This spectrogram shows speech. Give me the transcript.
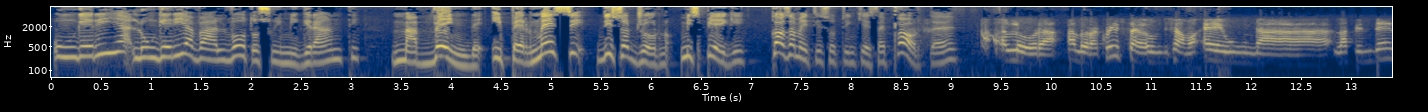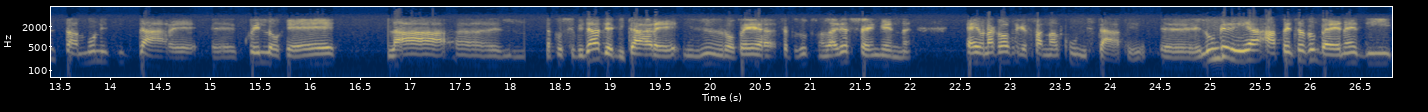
Ungheria, L'Ungheria va al voto sui migranti, ma vende i permessi di soggiorno. Mi spieghi? Cosa metti sotto inchiesta? È forte, eh? Allora, allora, questa è, diciamo, è una, la tendenza a monetizzare eh, quello che è la, eh, la possibilità di abitare nell'Unione Europea, soprattutto nell'area Schengen, è una cosa che fanno alcuni Stati. Eh, L'Ungheria ha pensato bene di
